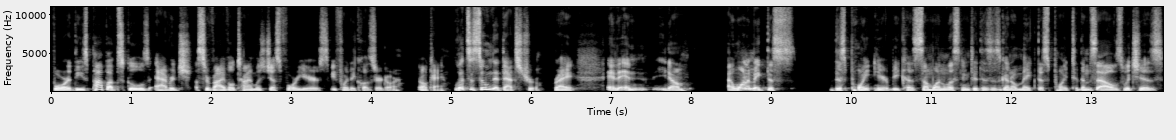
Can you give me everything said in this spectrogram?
For these pop-up schools, average survival time was just 4 years before they closed their door. Okay. Let's assume that that's true, right? And and you know, I want to make this this point here because someone listening to this is going to make this point to themselves, which is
